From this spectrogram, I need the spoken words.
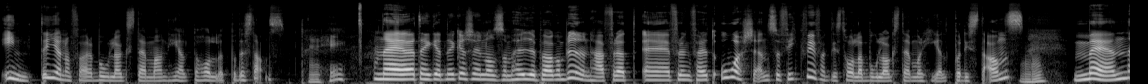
inte genomföra bolagsstämman helt och hållet på distans. Mhm. Nej, jag tänker att nu kanske det är någon som höjer på ögonbrynen här, för att eh, för ungefär ett år sedan så fick vi ju faktiskt hålla bolagsstämmor helt på distans. Mm. Men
